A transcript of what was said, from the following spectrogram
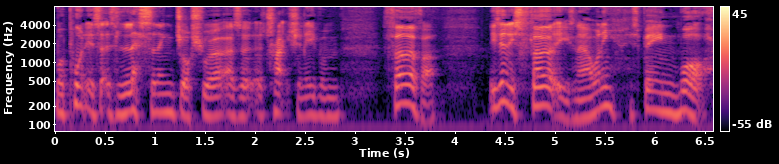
My point is that it's lessening Joshua as an attraction even further. He's in his 30s now, and he? It's been, what?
